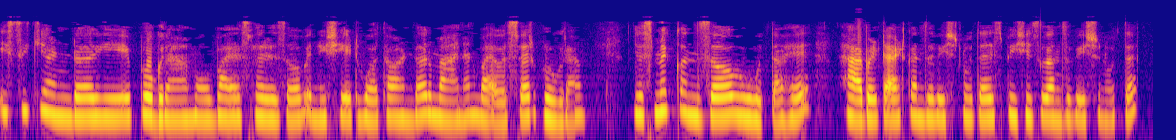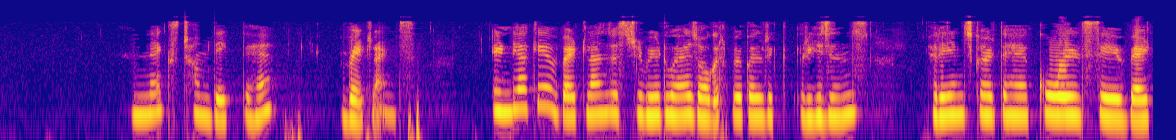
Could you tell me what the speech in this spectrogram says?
इसी के अंडर ये programme of biosphere reserve initiate हुआ था under man and biosphere programme जिसमें कंजर्व होता है हैबिटेट कंजर्वेशन होता है स्पीशीज कंजर्वेशन होता है। नेक्स्ट हम देखते हैं वेटलैंड्स इंडिया के वेटलैंड्स डिस्ट्रीब्यूट हुए हैं जोग्राफिकल रीजन्स रेंज करते हैं कोल्ड से वेट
